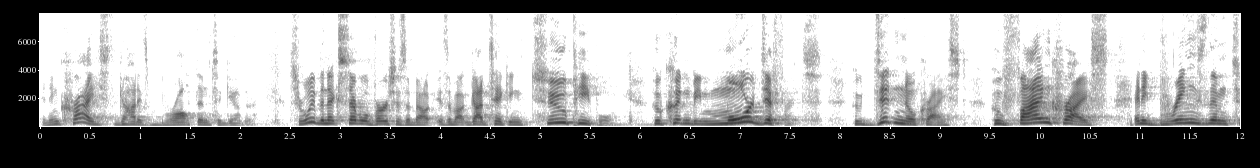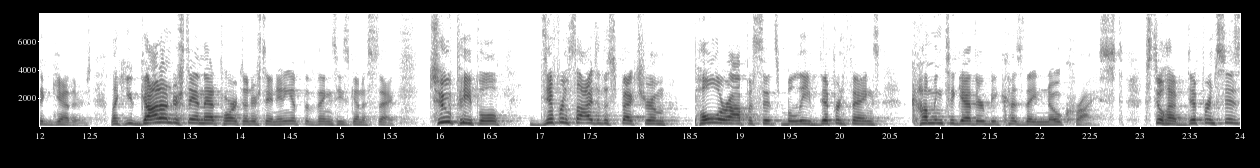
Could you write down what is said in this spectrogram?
And in Christ, God has brought them together. So, really, the next several verses about, is about God taking two people who couldn't be more different, who didn't know Christ, who find Christ, and he brings them together. Like, you got to understand that part to understand any of the things he's going to say. Two people, different sides of the spectrum, polar opposites believe different things coming together because they know Christ. Still have differences,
